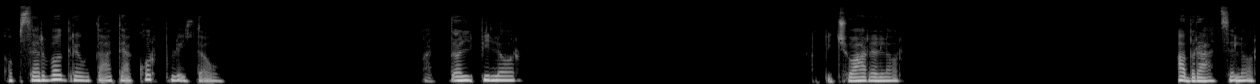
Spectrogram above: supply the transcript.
Observă greutatea corpului tău a tălpilor, a picioarelor, a brațelor,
